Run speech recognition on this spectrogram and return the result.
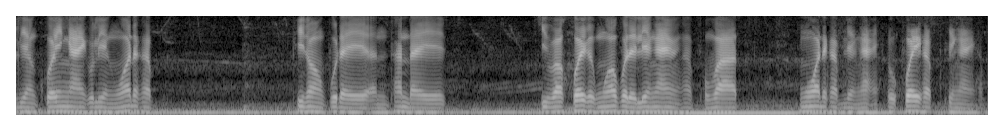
เลี้ยงควายง่ายก็เลี้ยงงัวนะครับ พี่น้องผู้ใดอันท่านใดคิดว่าควายกับงัวผู้ใดเลี้ยงง่ายไหมครับ ผมว่างัวนะครับเลี้ยงง่ายก็ควายครับเลี้ยงง่ายครับ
